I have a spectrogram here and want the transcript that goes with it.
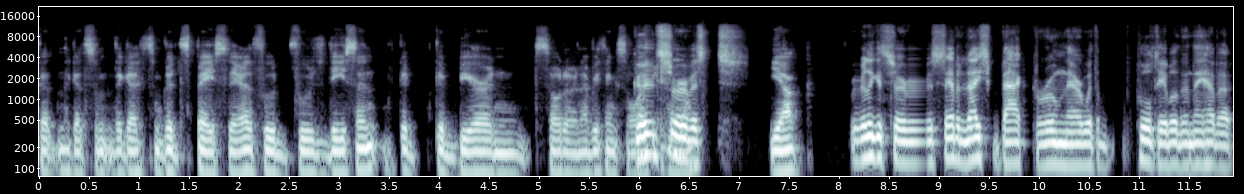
got they got some they got some good space there. The food food's decent, good good beer and soda and everything. So Good service. Yeah, Really good service. They have a nice back room there with a pool table. Then they have a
